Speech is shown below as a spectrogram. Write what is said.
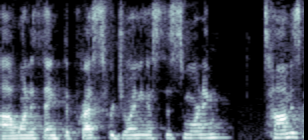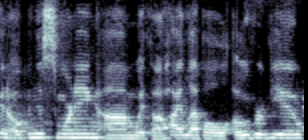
I want to thank the press for joining us this morning. Tom is going to open this morning um, with a high-level overview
